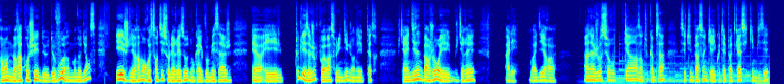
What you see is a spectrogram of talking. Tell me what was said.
vraiment de me rapprocher de, vous, hein, de mon audience. Et je l'ai vraiment ressenti sur les réseaux, donc avec vos messages et, euh, et toutes les ajouts que vous pouvez avoir sur LinkedIn. J'en ai peut-être, je dirais, une dizaine par jour et je dirais, allez, on va dire un ajout sur 15, un truc comme ça, c'est une personne qui a écouté le podcast et qui me disait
